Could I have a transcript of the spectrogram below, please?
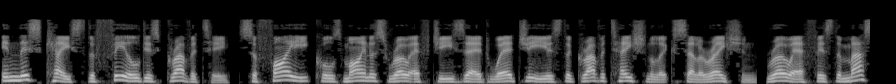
In this case the field is gravity, so phi equals minus rho fgz where g is the gravitational acceleration, rho f is the mass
